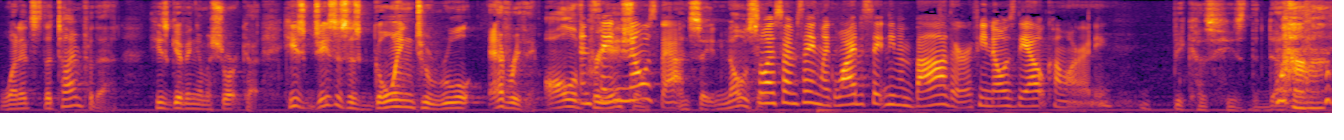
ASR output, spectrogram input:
when it's the time for that. He's giving him a shortcut. He's Jesus is going to rule everything, all of And Satan knows that. And Satan knows So it. that's what I'm saying. Like, why does Satan even bother if he knows the outcome already? Because he's the devil.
